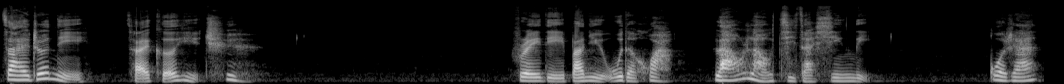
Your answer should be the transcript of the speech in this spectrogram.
载着你才可以去。弗瑞迪把女巫的话牢牢记在心里。果然，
